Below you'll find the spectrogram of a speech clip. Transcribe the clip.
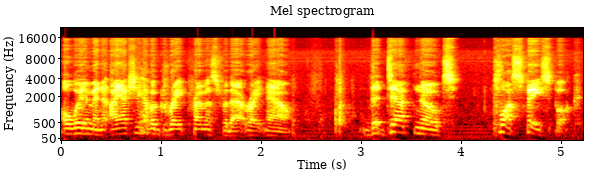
Oh, wait a minute. I actually have a great premise for that right now. The Death Note plus Facebook.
